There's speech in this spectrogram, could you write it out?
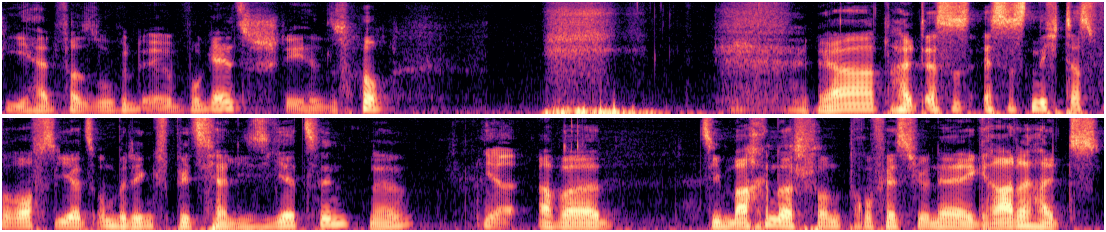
die halt versuchen, irgendwo Geld zu stehlen, so. Ja, halt, es ist, es ist nicht das, worauf sie jetzt unbedingt spezialisiert sind, ne? Ja. Aber sie machen das schon professionell. Gerade halt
